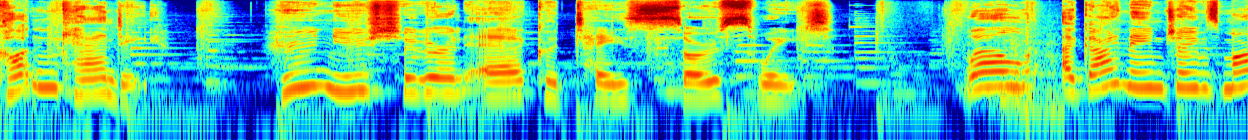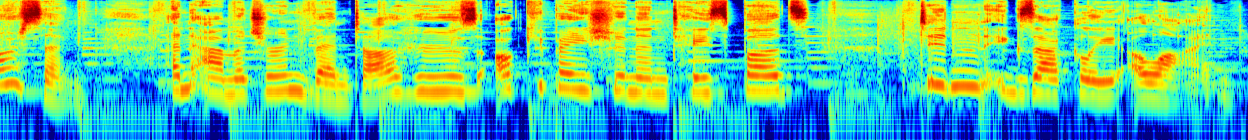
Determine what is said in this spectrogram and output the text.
Cotton candy. Who knew sugar and air could taste so sweet? Well, a guy named James Morrison, an amateur inventor whose occupation and taste buds didn't exactly align.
